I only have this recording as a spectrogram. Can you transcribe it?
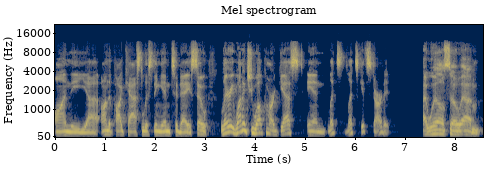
on the uh, on the podcast listening in today. So, Larry, why don't you welcome our guest and let's let's get started. I will. So, um,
